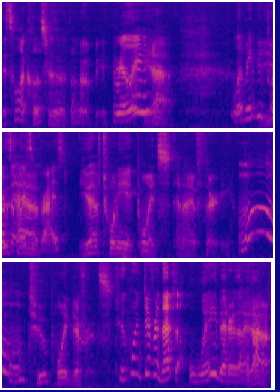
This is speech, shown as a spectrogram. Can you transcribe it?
It's a lot closer than I thought it would be. Really? Yeah. Let me be pleasantly have- surprised. You have 28 points, and I have 30. Mm, Hmm. Two point difference. two point difference. That's way better than I Yeah. thought.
